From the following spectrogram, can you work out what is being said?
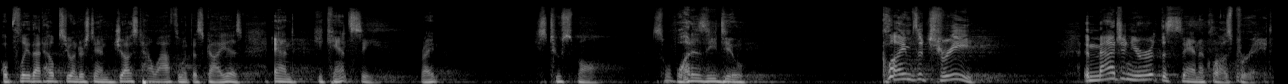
Hopefully, that helps you understand just how affluent this guy is. And he can't see, right? He's too small. So, what does he do? Climbs a tree. Imagine you're at the Santa Claus parade,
